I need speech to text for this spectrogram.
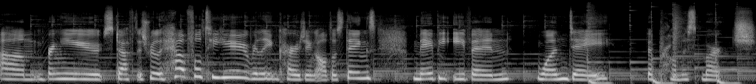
um, bringing you stuff that's really helpful to you, really encouraging all those things. Maybe even one day the promised merch.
